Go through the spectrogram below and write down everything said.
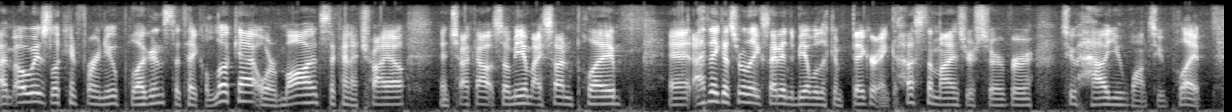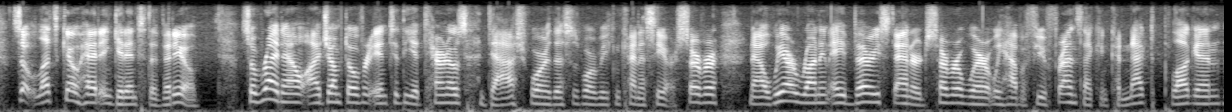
I'm always looking for new plugins to take a look at or mods to kind of try out and check out. So me and my son play and I think it's really exciting to be able to configure and customize your server to how you want to play. So let's go ahead and get into the video. So right now I jumped over into the Aternos dashboard. This is where we can kind of see our server. Now we are running a very standard server where we have a few friends that can connect, plug in,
